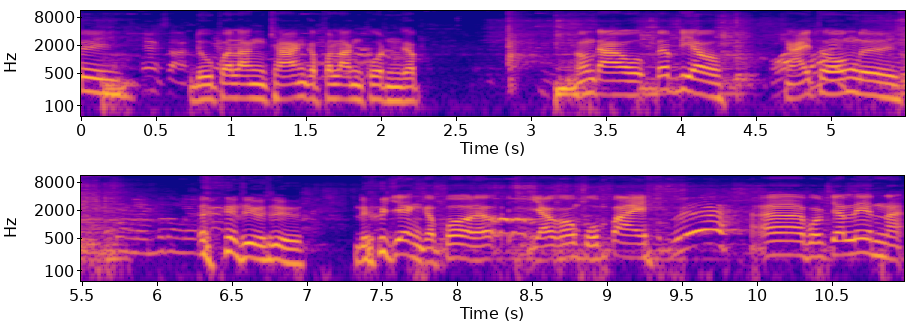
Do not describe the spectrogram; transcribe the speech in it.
อแห้งสั่นดูพลังช้างกับพลังคนครับ น้องดาวแป๊บเดียวหงายท้องเลยไม่ต้องเล่นไม่ต้องเล่นดูดูดูแย่งกับพ่อแล้วอยาวของผมไปเว้ยอ่าผมจะเล่นน่ะ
